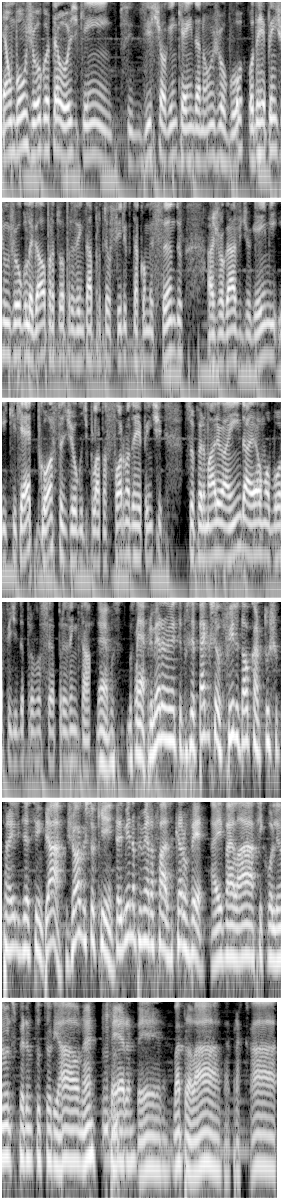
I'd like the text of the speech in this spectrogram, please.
É um bom jogo até hoje. Quem se existe alguém que ainda não jogou, ou de repente um jogo legal para tu apresentar pro teu filho que tá começando a jogar videogame e que quer gosta de jogo de plataforma, de repente Super Mario ainda é uma boa pedida para você apresentar. É, você, é, primeiramente você pega o seu filho, dá o cartucho para ele e diz assim: "Ah, joga isso aqui, termina a primeira fase, quero ver". Aí vai lá, fica olhando, esperando o tutorial, né? Uhum. Pera, pera, vai para lá, vai para cá.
